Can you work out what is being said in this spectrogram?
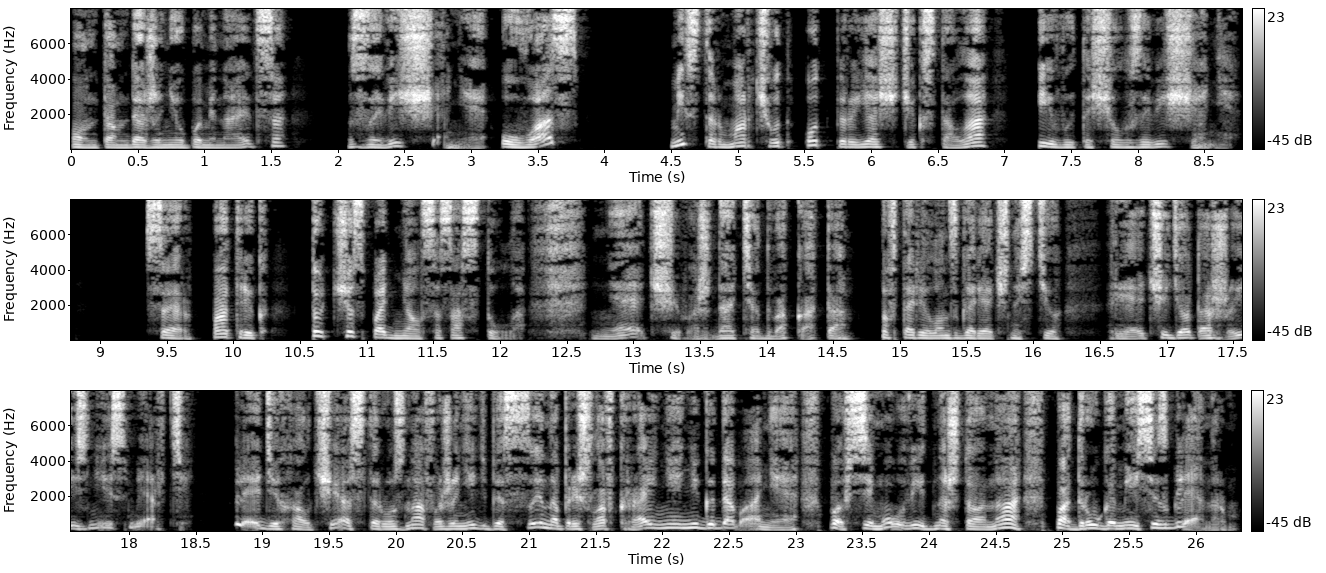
Он там даже не упоминается. Завещание у вас? Мистер Марчвуд отпер ящичек стола и вытащил завещание. Сэр Патрик тотчас поднялся со стула. «Нечего ждать адвоката», — повторил он с горячностью. «Речь идет о жизни и смерти. Леди Холчестер, узнав о женитьбе сына, пришла в крайнее негодование. По всему видно, что она подруга миссис Гленнерм.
